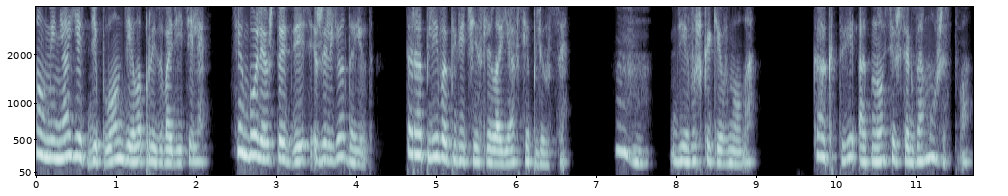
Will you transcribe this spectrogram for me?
а у меня есть диплом дела производителя. Тем более, что здесь жилье дают». Торопливо перечислила я все плюсы. «Угу, Девушка кивнула. «Как ты относишься к замужеству?»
